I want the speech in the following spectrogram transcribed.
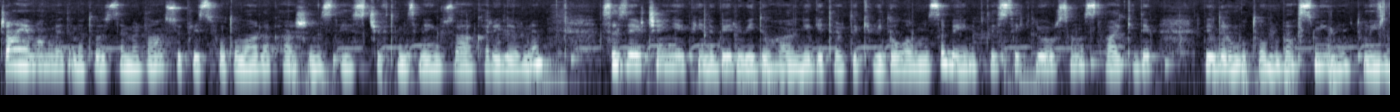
Can Yaman ve Demet Özdemir'den sürpriz fotolarla karşınızdayız. Çiftimizin en güzel karelerini sizler için yepyeni bir video haline getirdik. Videolarımızı beğenip destekliyorsanız like edip bildirim butonunu basmayı unutmayın.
